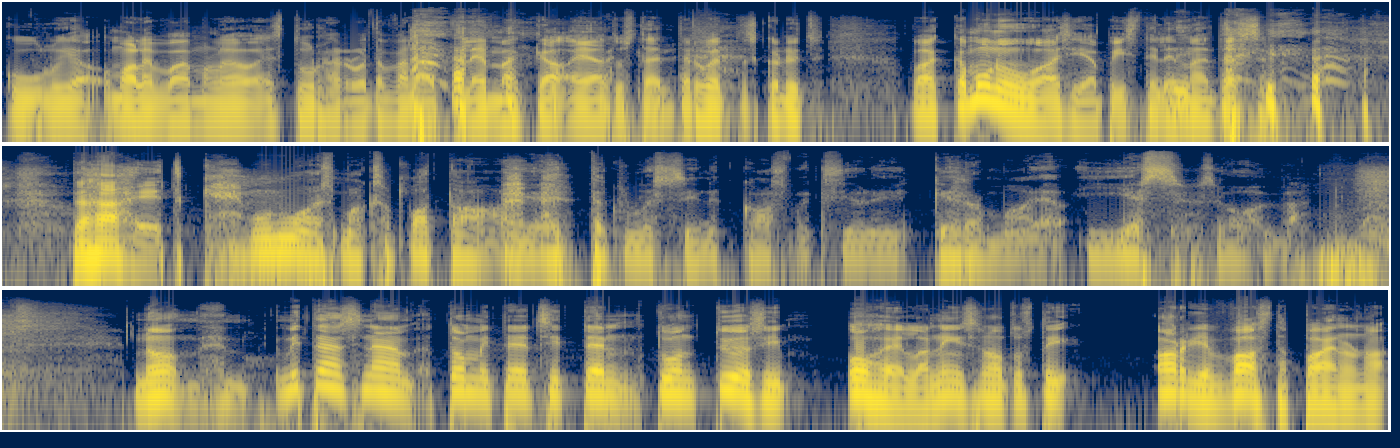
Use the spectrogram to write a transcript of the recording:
kuulu ja omalle vaimolle on edes turha ruveta väläyttelemäänkään ajatusta, että ruvettaisiko nyt vaikka munuaisia pistelemään tässä tähän hetkeen. Munuais maksa pataa, ai että kuule sinne kasveksi ja niin kermaa ja jes, se on hyvä. No, mitä sinä, Tommi, teet sitten tuon työsi ohella niin sanotusti arjen vastapainona?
